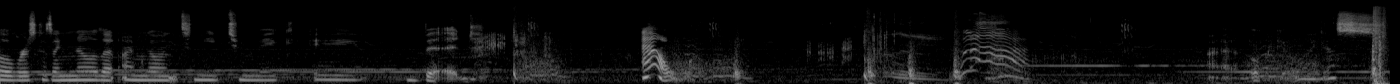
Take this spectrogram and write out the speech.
Clovers because I know that I'm going to need to make a bed. Ow! Uh, overkill, I guess.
